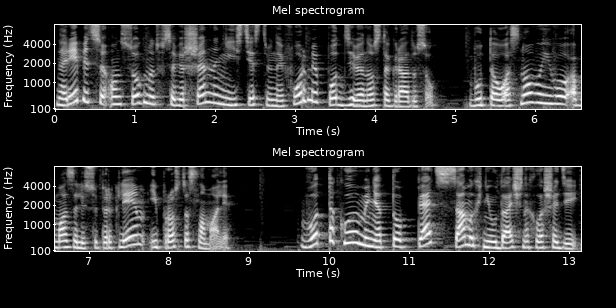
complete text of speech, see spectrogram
На репице он согнут в совершенно неестественной форме под 90 градусов, будто у основы его обмазали суперклеем и просто сломали. Вот такой у меня топ-5 самых неудачных лошадей.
